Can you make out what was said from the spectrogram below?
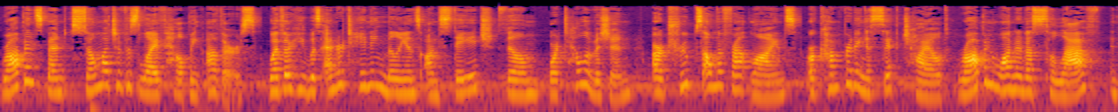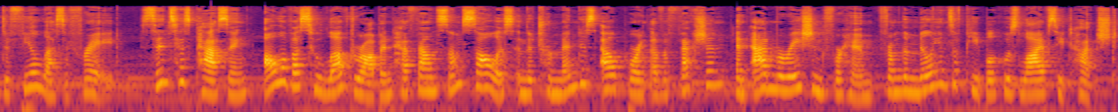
Robin spent so much of his life helping others. Whether he was entertaining millions on stage, film, or television, our troops on the front lines, or comforting a sick child, Robin wanted us to laugh and to feel less afraid. Since his passing, all of us who loved Robin have found some solace in the tremendous outpouring of affection and admiration for him from the millions of people whose lives he touched.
